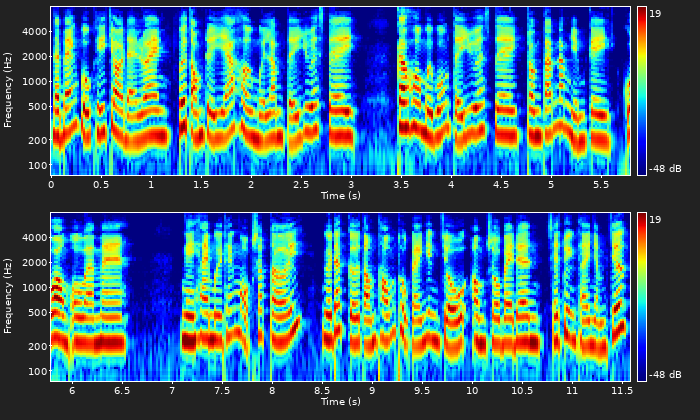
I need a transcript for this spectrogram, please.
đã bán vũ khí cho Đài Loan với tổng trị giá hơn 15 tỷ USD, cao hơn 14 tỷ USD trong 8 năm nhiệm kỳ của ông Obama. Ngày 20 tháng 1 sắp tới, người đắc cử tổng thống thuộc đảng Dân Chủ, ông Joe Biden sẽ tuyên thệ nhậm chức,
